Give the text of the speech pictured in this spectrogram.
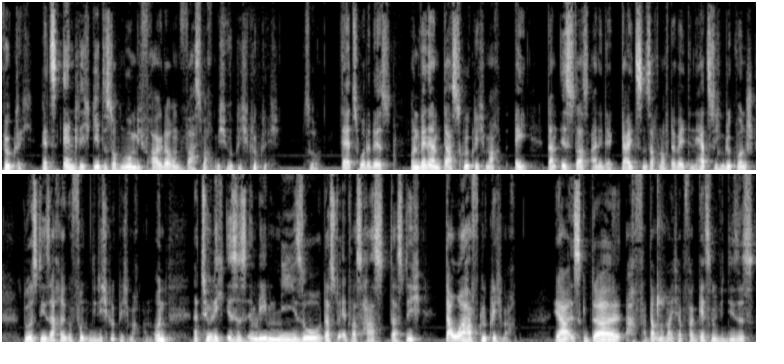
Wirklich. Letztendlich geht es doch nur um die Frage darum, was macht mich wirklich glücklich? So. That's what it is. Und wenn er das glücklich macht, ey, dann ist das eine der geilsten Sachen auf der Welt. Denn herzlichen Glückwunsch, du hast die Sache gefunden, die dich glücklich macht. Mann. Und natürlich ist es im Leben nie so, dass du etwas hast, das dich dauerhaft glücklich macht. Ja, es gibt da, ach verdammt nochmal, ich habe vergessen, wie dieses,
